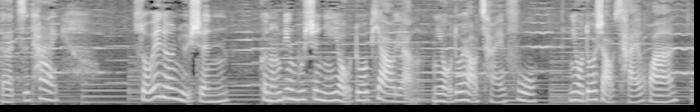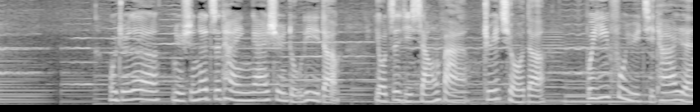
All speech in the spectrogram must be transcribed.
的姿态。所谓的女神。可能并不是你有多漂亮，你有多少财富，你有多少才华。我觉得女神的姿态应该是独立的，有自己想法、追求的，不依附于其他人，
